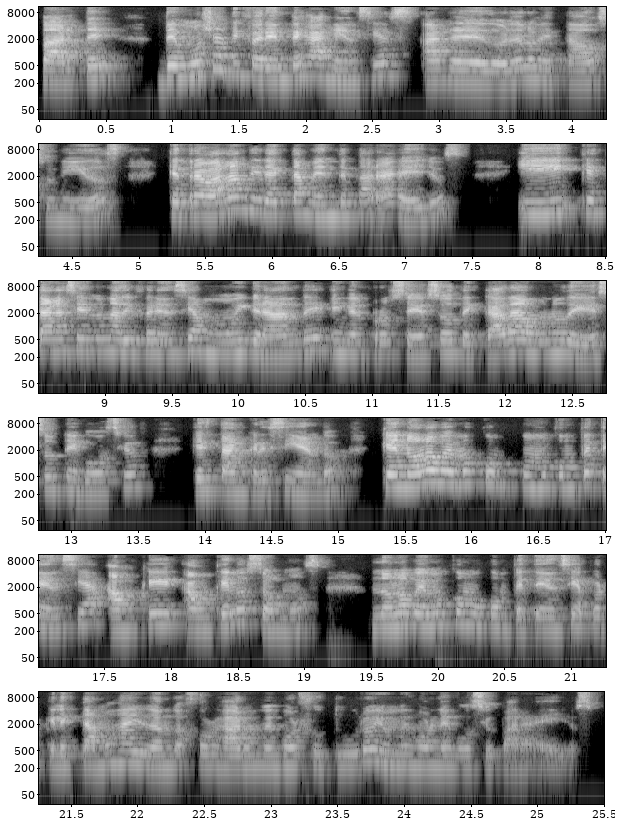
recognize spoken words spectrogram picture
parte de muchas diferentes agencias alrededor de los Estados Unidos que trabajan directamente para ellos y que están haciendo una diferencia muy grande en el proceso de cada uno de esos negocios que están creciendo, que no lo vemos como, competencia, aunque, aunque lo somos, no lo vemos como competencia porque le estamos ayudando a forjar un mejor futuro y un mejor negocio para ellos.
